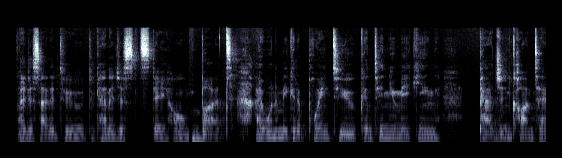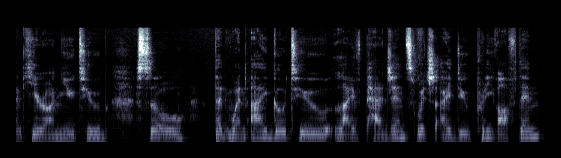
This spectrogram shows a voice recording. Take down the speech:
I decided to to kind of just stay home. But I want to make it a point to continue making pageant content here on YouTube so that when I go to live pageants, which I do pretty often,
